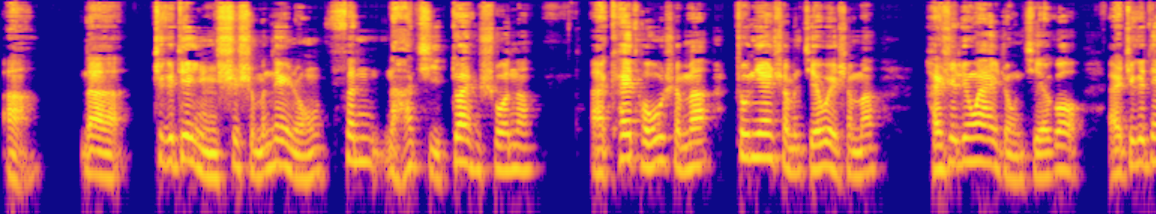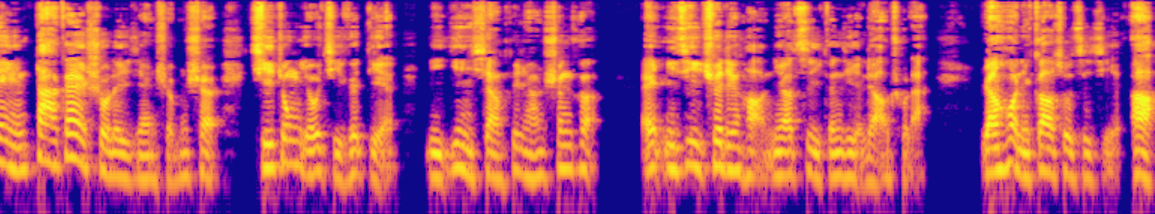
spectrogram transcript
啊？那这个电影是什么内容？分哪几段说呢？啊，开头什么，中间什么，结尾什么，还是另外一种结构？哎，这个电影大概说了一件什么事儿？其中有几个点你印象非常深刻？哎，你自己确定好，你要自己跟自己聊出来，然后你告诉自己啊，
